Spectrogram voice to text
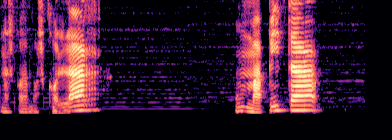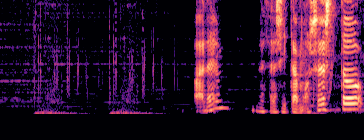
nos podemos colar. Un mapita. Vale. Necesitamos esto.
